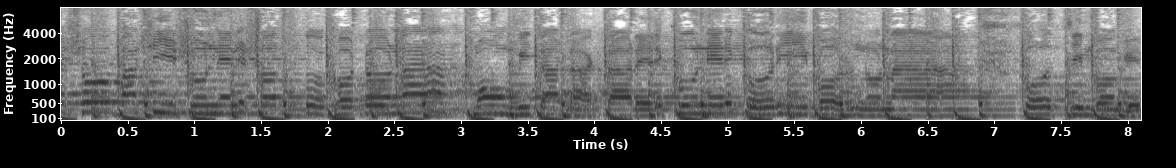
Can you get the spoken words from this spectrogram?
দেশবাসী শুনের সত্য ঘটনা। মৌমিতা ডাক্তারের খুনের করি বর্ণনা। পশ্চিমবঙ্গের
